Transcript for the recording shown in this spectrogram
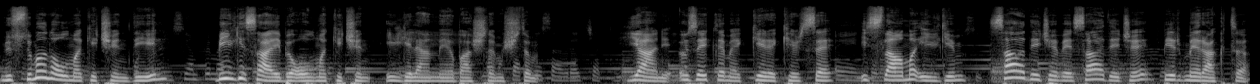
Müslüman olmak için değil, bilgi sahibi olmak için ilgilenmeye başlamıştım. Yani özetlemek gerekirse İslam'a ilgim sadece ve sadece bir meraktı.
